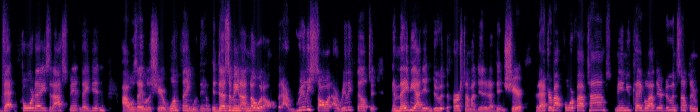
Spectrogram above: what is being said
that four days that I spent they didn't, I was able to share one thing with them. It doesn't mean I know it all, but I really saw it. I really felt it. And maybe I didn't do it the first time I did it, I didn't share it. But after about four or five times, me and you cable out there doing something,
